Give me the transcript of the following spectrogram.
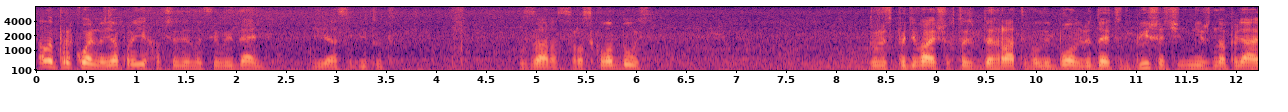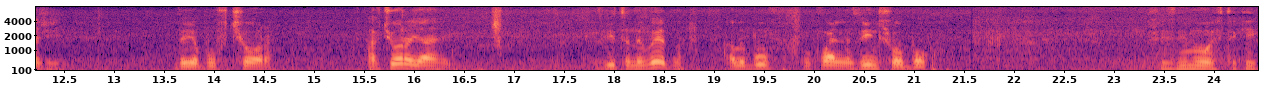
Але прикольно, я приїхав сюди на цілий день і я собі тут зараз розкладусь. Дуже сподіваюся, що хтось буде грати в волейбол. Людей тут більше, ніж на пляжі, де я був вчора. А вчора я звідси не видно, але був буквально з іншого боку. Ще зніму ось такий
